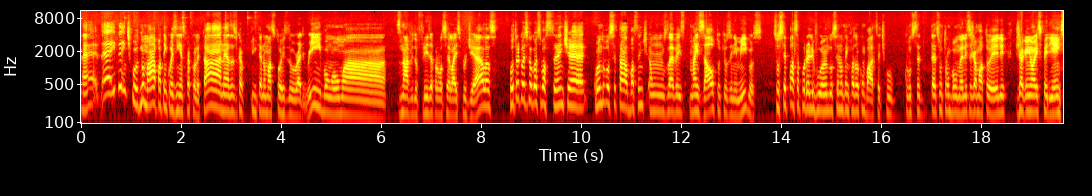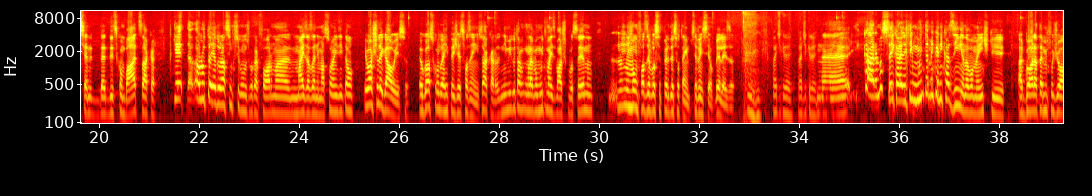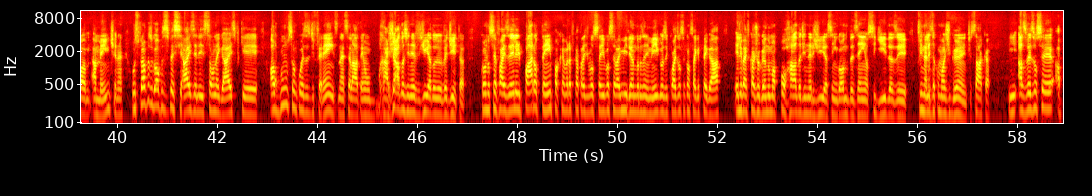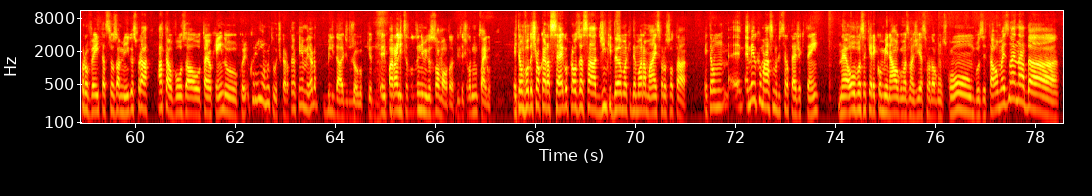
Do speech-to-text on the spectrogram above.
É, é, e tem, tipo, no mapa tem coisinhas pra coletar, né? Às vezes fica pintando umas torres do Red Ribbon ou uma nave do Freeza pra você ir lá explodir elas. Outra coisa que eu gosto bastante é quando você tá bastante uns levels mais alto que os inimigos, se você passa por ele voando, você não tem que fazer o combate. Você, tipo, quando você desce um trombão nele, você já matou ele, já ganhou a experiência de- desse combate, saca? Porque a luta ia durar 5 segundos de qualquer forma, mais as animações, então eu acho legal isso. Eu gosto quando RPGs fazem isso. Ah, cara, o inimigo tá com um level muito mais baixo que você, não, não vão fazer você perder seu tempo. Você venceu, beleza. Pode crer, pode crer. Né? E, cara, eu não sei, cara, ele tem muita mecânicazinha, novamente, que agora até me fugiu a, a mente, né? Os próprios golpes especiais, eles são legais porque alguns são coisas diferentes, né? Sei lá, tem o rajado de energia do Vegeta. Quando você faz ele, ele para o tempo, a câmera fica atrás de você e você vai mirando nos inimigos e quais você consegue pegar. Ele vai ficar jogando uma porrada de energia, assim, igual no desenho, seguidas e finaliza com uma gigante, saca? E às vezes você aproveita seus amigos pra. Ah tá, eu vou usar o Taioken do. O Kuririn é muito útil, cara. O Taioken é a melhor habilidade do jogo, porque ele paralisa todos os inimigos à sua volta. Ele deixa todo mundo cego. Então eu vou deixar o cara cego pra usar essa Jinkidama que demora mais pra eu soltar. Então é, é meio que o máximo de estratégia que tem, né? Ou você querer combinar algumas magias pra dar alguns combos e tal, mas não é nada.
